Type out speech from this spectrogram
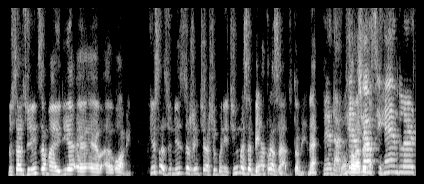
nos Estados Unidos, a maioria é, é, homem. Porque nos Estados Unidos a gente acha bonitinho, mas é bem atrasado também, né? Verdade. Vamos tem a Chelsea verdade. Handler,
